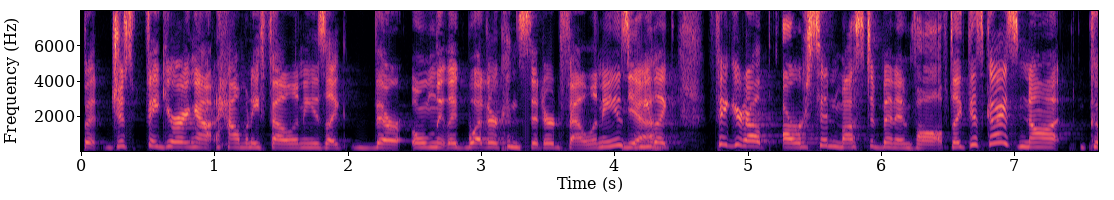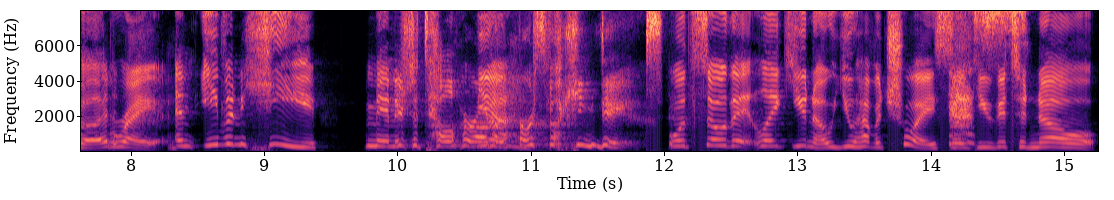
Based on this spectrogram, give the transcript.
but just figuring out how many felonies, like they're only like what are considered felonies. Yeah. We like figured out arson must have been involved. Like this guy's not good, Right. And even he managed to tell her on Yeah. her first fucking date. well it's so that like you know you have a choice like you get to know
